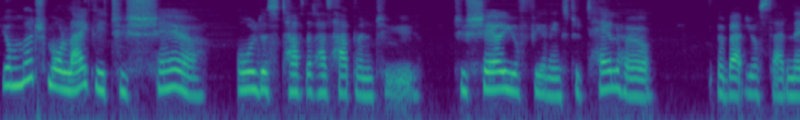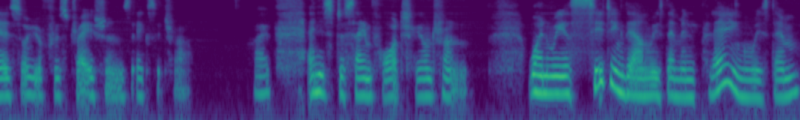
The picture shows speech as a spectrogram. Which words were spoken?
you're much more likely to share all the stuff that has happened to you, to share your feelings, to tell her about your sadness or your frustrations, etc. Right? And it's the same for our children. When we are sitting down with them and playing with them,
